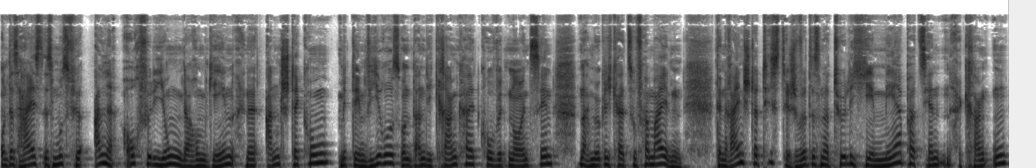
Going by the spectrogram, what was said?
Und das heißt, es muss für alle, auch für die Jungen, darum gehen, eine Ansteckung mit dem Virus und dann die Krankheit Covid-19 nach Möglichkeit zu vermeiden. Denn rein statistisch wird es natürlich, je mehr Patienten erkranken,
